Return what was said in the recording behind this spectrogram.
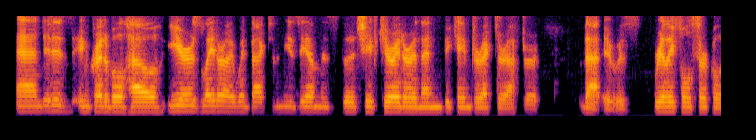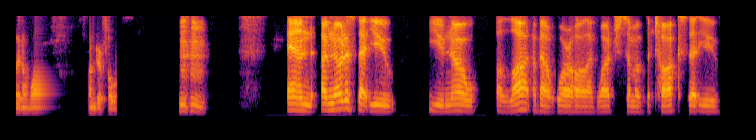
And it is incredible how years later I went back to the museum as the chief curator and then became director after that. It was really full circle in a wo- wonderful hmm And I've noticed that you you know a lot about Warhol. I've watched some of the talks that you've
